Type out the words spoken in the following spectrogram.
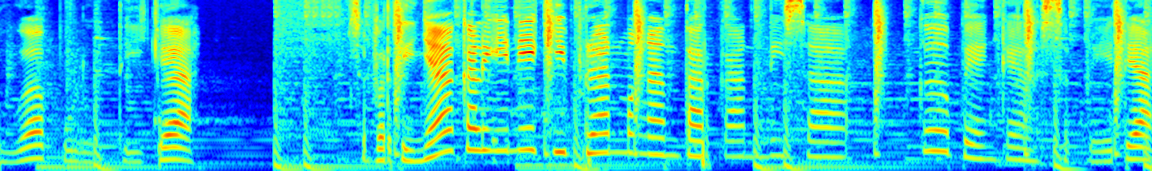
23. Sepertinya kali ini Gibran mengantarkan Lisa ke bengkel sepeda.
